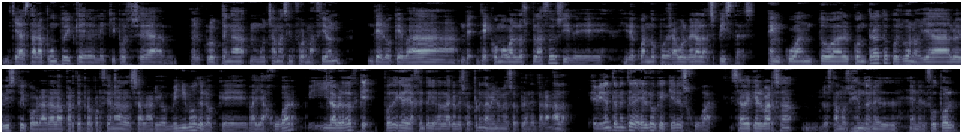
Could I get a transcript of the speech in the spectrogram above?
ya estar a punto y que el equipo sea, el club tenga mucha más información de lo que va, de cómo van los plazos y de, y de cuándo podrá volver a las pistas. En cuanto al contrato, pues bueno, ya lo he visto y cobrará la parte proporcional al salario mínimo de lo que vaya a jugar. Y la verdad que puede que haya gente a la que le sorprenda, a mí no me sorprende para nada. Evidentemente él lo que quiere es jugar. Sabe que el Barça, lo estamos viendo en el, en el fútbol,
